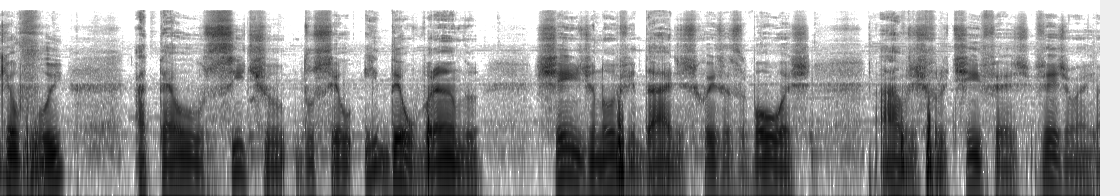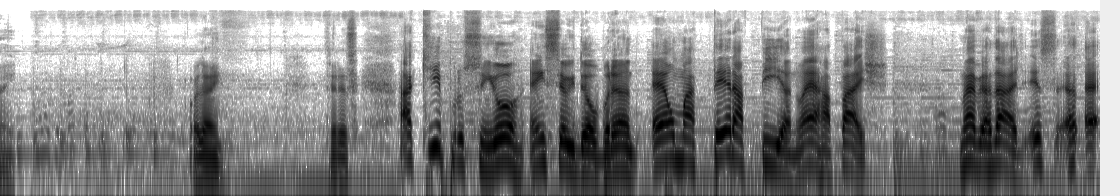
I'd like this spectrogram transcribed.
que eu fui até o sítio do seu Ideobrando, cheio de novidades, coisas boas, árvores frutíferas. Vejam aí. Olha aí. Interessante. Aqui para o senhor, em seu Ideobrando, é uma terapia, não é, rapaz? Não é verdade? Esse, é, é,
